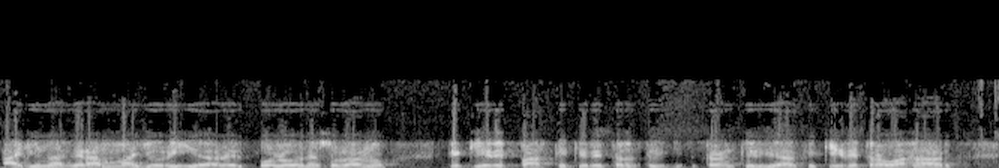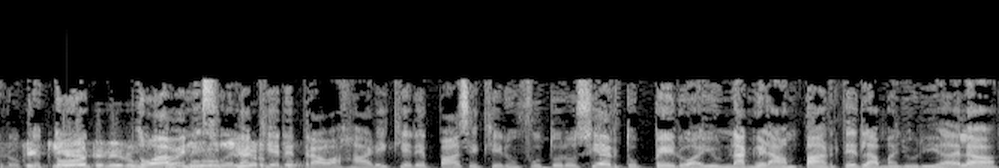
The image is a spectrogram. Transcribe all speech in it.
hay una gran mayoría del pueblo venezolano que quiere paz, que quiere tranqui- tranquilidad, que quiere trabajar, Creo que, que quiere tener un toda futuro Venezuela cierto. quiere trabajar y quiere paz y quiere un futuro cierto, pero hay una gran parte, la mayoría de la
